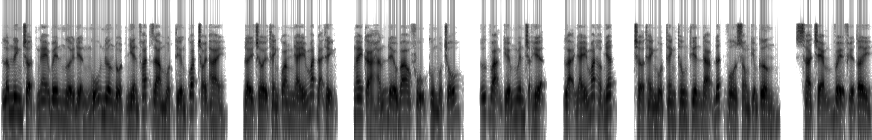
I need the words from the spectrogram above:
lâm ninh chợt nghe bên người điển ngũ nương đột nhiên phát ra một tiếng quát chói thai đầy trời thanh quang nháy mắt đại thịnh, ngay cả hắn đều bao phủ cùng một chỗ, ước vạn kiếm nguyên trợ hiện, lại nháy mắt hợp nhất, trở thành một thanh thông thiên đạp đất vô song kiếm cương xa chém về phía tây.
